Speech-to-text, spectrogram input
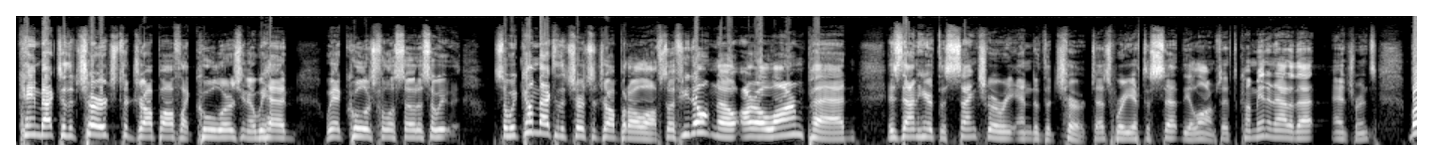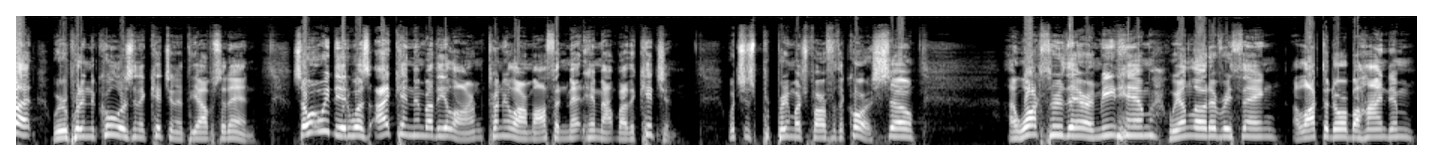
came back to the church to drop off like coolers. You know, we had we had coolers full of soda, so we so we come back to the church to drop it all off. So if you don't know, our alarm pad is down here at the sanctuary end of the church. That's where you have to set the alarm. So You have to come in and out of that entrance. But we were putting the coolers in the kitchen at the opposite end. So what we did was I came in by the alarm, turned the alarm off, and met him out by the kitchen, which is pr- pretty much par for the course. So I walk through there and meet him. We unload everything. I lock the door behind him,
